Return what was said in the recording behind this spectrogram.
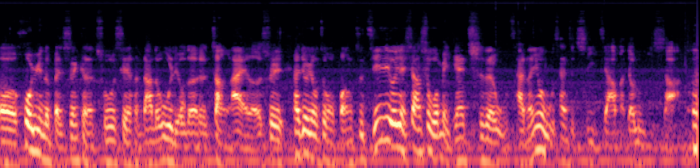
呃货运的本身可能出现很大的物流的障碍了，所以他就用这种方式，其实有点像是我每天吃的午餐呢，因为午餐只吃一家嘛，叫路易莎。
